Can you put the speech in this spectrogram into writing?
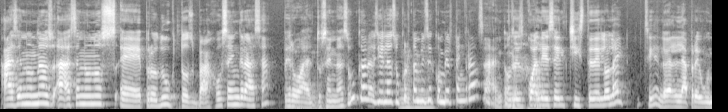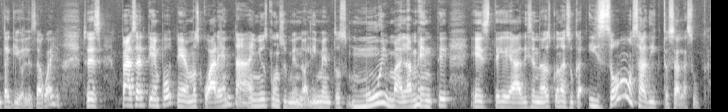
hacen unos, hacen unos eh, productos bajos en grasa, pero altos en azúcar. Y el azúcar también se convierte en grasa. Entonces, Ajá. ¿cuál es el chiste de lo light? Sí, la, la pregunta que yo les hago a ellos. Entonces, pasa el tiempo, tenemos 40 años consumiendo alimentos muy malamente este, adicionados con azúcar y somos adictos al azúcar.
